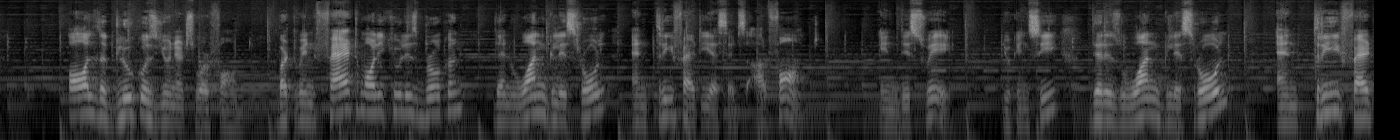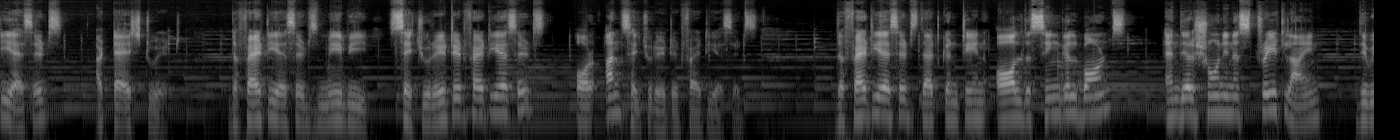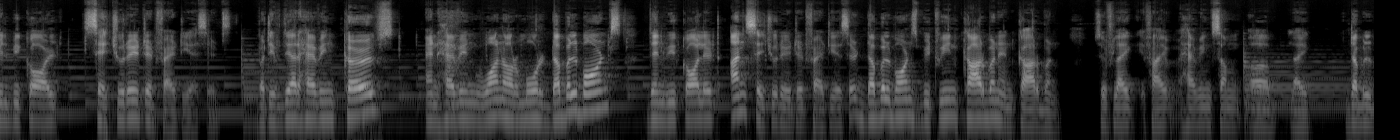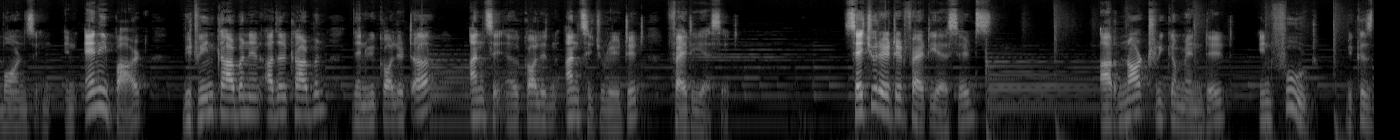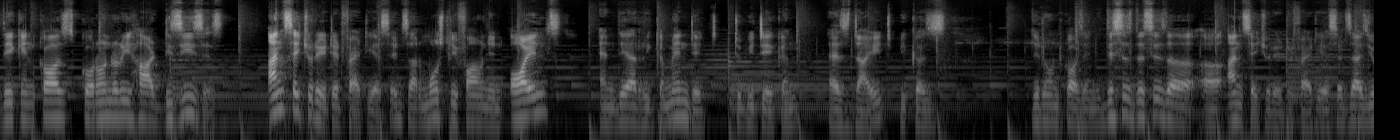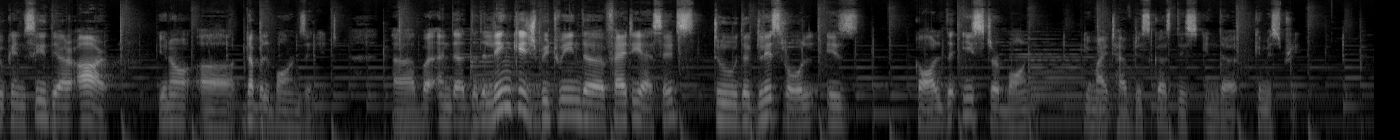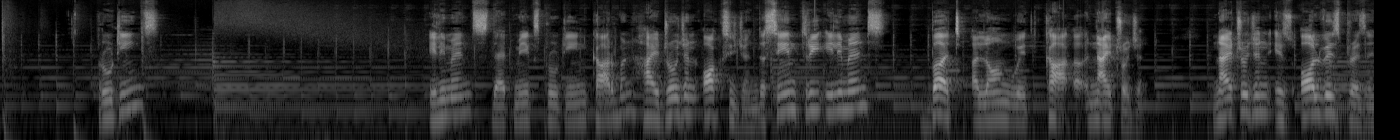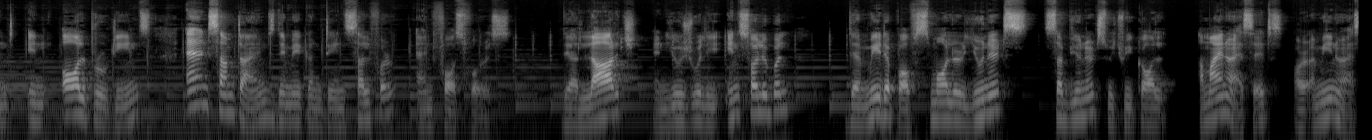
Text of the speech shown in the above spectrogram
all the glucose units were formed. But when fat molecule is broken, then one glycerol and three fatty acids are formed. In this way, you can see there is one glycerol and three fatty acids attached to it. The fatty acids may be saturated fatty acids or unsaturated fatty acids. The fatty acids that contain all the single bonds and they are shown in a straight line, they will be called saturated fatty acids. But if they are having curves and having one or more double bonds, then we call it unsaturated fatty acid, double bonds between carbon and carbon. So if like if I'm having some uh, like double bonds in, in any part between carbon and other carbon, then we call it a uh, call it an unsaturated fatty acid. Saturated fatty acids are not recommended in food because they can cause coronary heart diseases. Unsaturated fatty acids are mostly found in oils and they are recommended to be taken as diet because they don't cause any this is this is a, unsaturated fatty acids. As you can see there are you know uh, double bonds in it. Uh, but and the, the, the, linkage between the fatty acids to the glycerol is called the ester bond. You might have discussed this in the chemistry proteins. Elements that makes protein carbon hydrogen oxygen. The same three elements but along with uh, nitrogen. Nitrogen is always present in all proteins and sometimes they may contain sulfur and phosphorus. They are large and usually insoluble. They're made up of smaller units subunits which we call amino acids or amino acids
